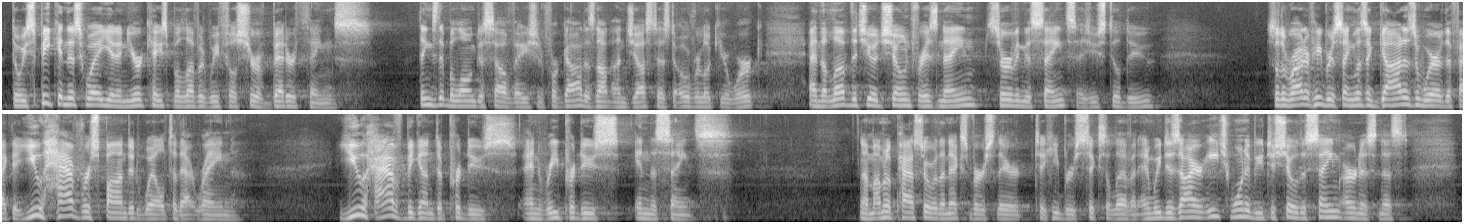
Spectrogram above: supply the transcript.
Though we speak in this way, yet in your case, beloved, we feel sure of better things things that belong to salvation. For God is not unjust as to overlook your work and the love that you had shown for his name, serving the saints as you still do. So the writer of Hebrews is saying, listen, God is aware of the fact that you have responded well to that rain. You have begun to produce and reproduce in the saints. Um, I'm going to pass over the next verse there to Hebrews 6:11. And we desire each one of you to show the same earnestness,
